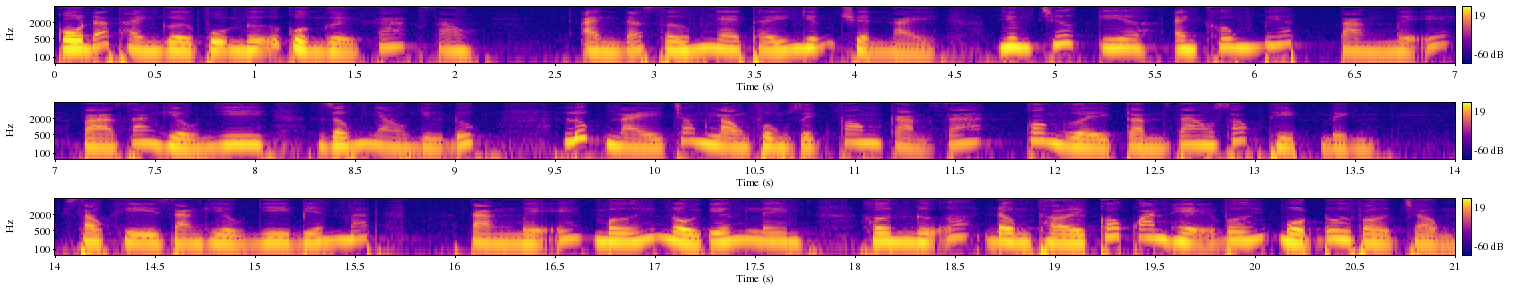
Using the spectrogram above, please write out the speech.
Cô đã thành người phụ nữ của người khác sao? Anh đã sớm nghe thấy những chuyện này. Nhưng trước kia anh không biết Tàng Mễ và Giang Hiểu Nhi giống nhau như đúc. Lúc này trong lòng Phùng Dịch Phong cảm giác có người cầm dao róc thịt mình. Sau khi Giang Hiểu Nhi biến mất, Tàng Mễ mới nổi tiếng lên. Hơn nữa, đồng thời có quan hệ với một đôi vợ chồng.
